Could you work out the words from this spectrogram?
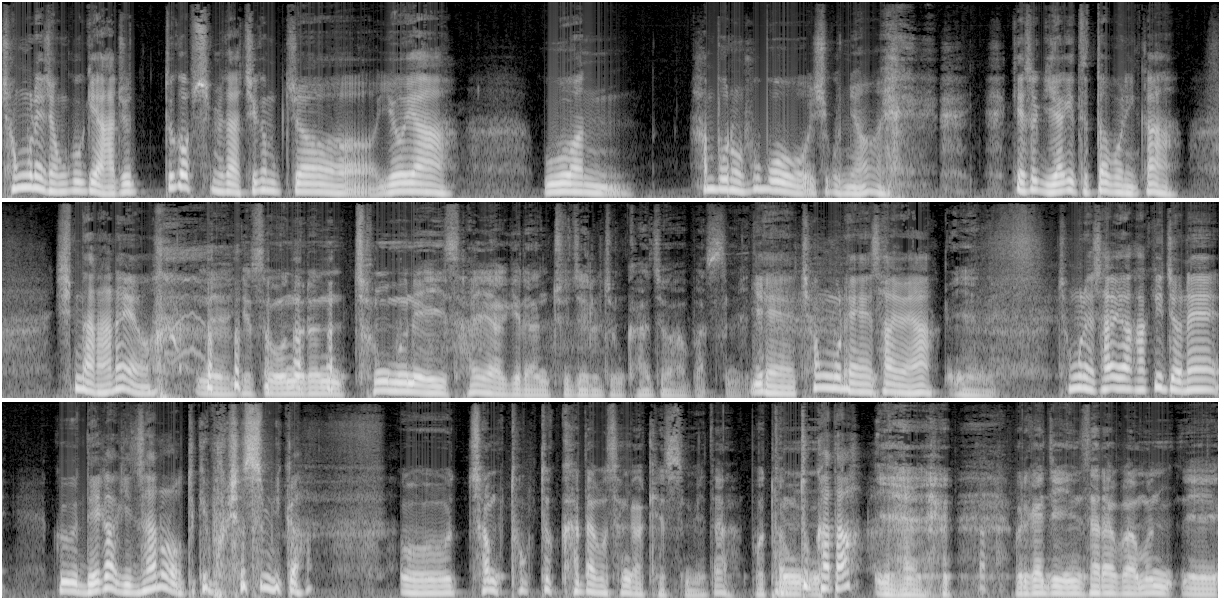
청문회 전국이 아주 뜨겁습니다. 지금 저 여야 의원 한 분은 후보시군요. 계속 이야기 듣다 보니까 심란하네요. 네, 그래서 오늘은 청문회의 사회학이라는 주제를 좀 가져와 봤습니다. 예, 청문회 사회학. 예. 청문회 사회학 하기 전에 그 내각 인사는 어떻게 보셨습니까? 어, 참 독특하다고 생각했습니다. 보통 독특하다? 예. 우리가 이제 인사라고 하면 예,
